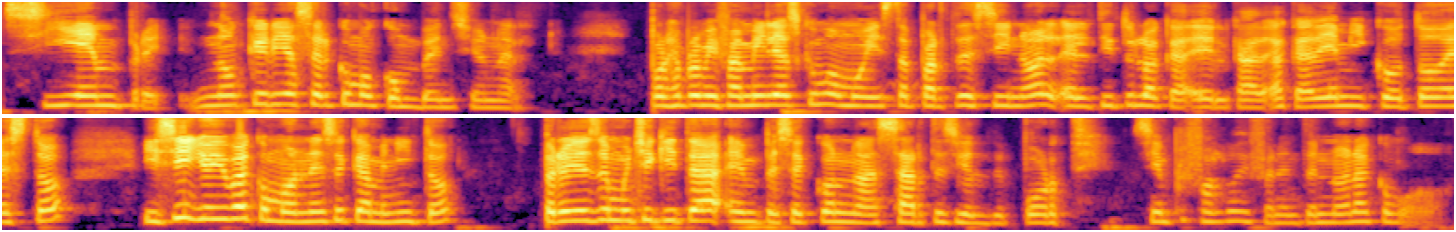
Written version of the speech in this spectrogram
Siempre. No quería ser como convencional. Por ejemplo, mi familia es como muy esta parte de sí, ¿no? El, el título el académico, todo esto. Y sí, yo iba como en ese caminito pero yo desde muy chiquita empecé con las artes y el deporte. Siempre fue algo diferente, no era como...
